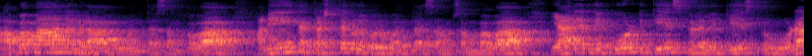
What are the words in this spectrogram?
ಅಪಮಾನಗಳಾಗುವಂಥ ಸಂಭವ, ಅನೇಕ ಕಷ್ಟಗಳು ಬರುವಂಥ ಸಂ, ಸಂಭವ. ಯಾರ್ಯಾರಿಗೆ ಕೋರ್ಟ್ ಕೇಸ್ಗಳಲ್ಲಿ ಕೇಸ್ ಓಡಾ,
